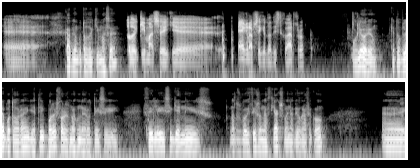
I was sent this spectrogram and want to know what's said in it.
Ε, Κάποιον που το δοκίμασε. Το δοκίμασε και έγραψε και το αντίστοιχο άρθρο. Πολύ ωραίο. Και το βλέπω τώρα γιατί πολλές φορές με έχουν ερωτήσει φίλοι, συγγενείς, να τους βοηθήσω να φτιάξουμε ένα βιογραφικό ε,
